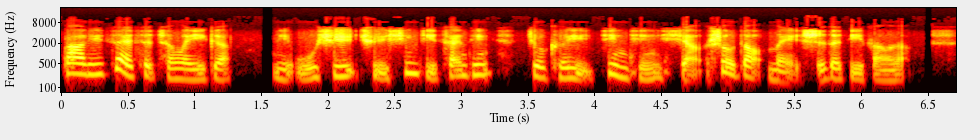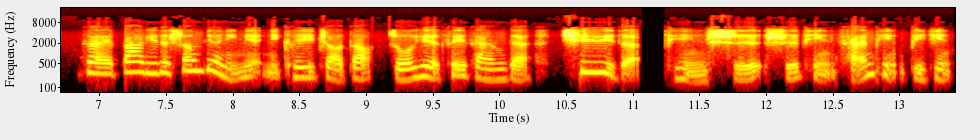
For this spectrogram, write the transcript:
巴黎再次成为一个你无需去星级餐厅就可以尽情享受到美食的地方了。在巴黎的商店里面，你可以找到卓越非凡的区域的品食食品产品。毕竟，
